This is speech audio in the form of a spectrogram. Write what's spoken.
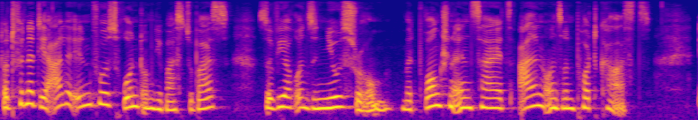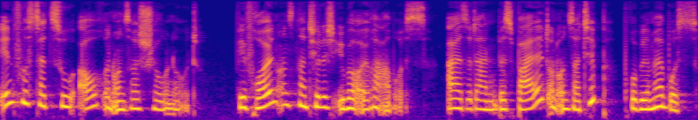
Dort findet ihr alle Infos rund um die Bastubas sowie auch unseren Newsroom mit Brancheninsights, allen unseren Podcasts. Infos dazu auch in unserer Shownote. Wir freuen uns natürlich über eure Abos. Also dann bis bald und unser Tipp, probier mal Bus.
